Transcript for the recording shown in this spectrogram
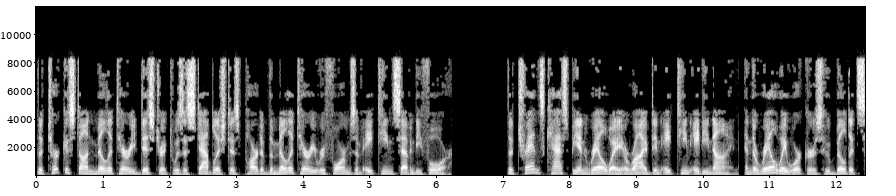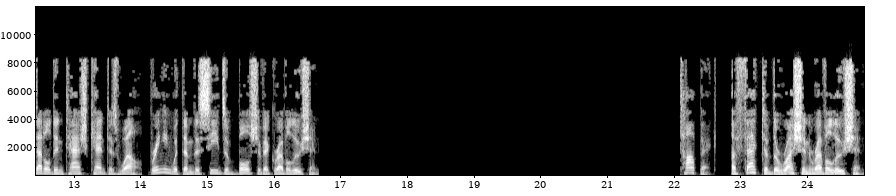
The Turkestan Military District was established as part of the military reforms of 1874. The Trans-Caspian Railway arrived in 1889, and the railway workers who built it settled in Tashkent as well, bringing with them the seeds of Bolshevik revolution. Effect of the Russian Revolution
